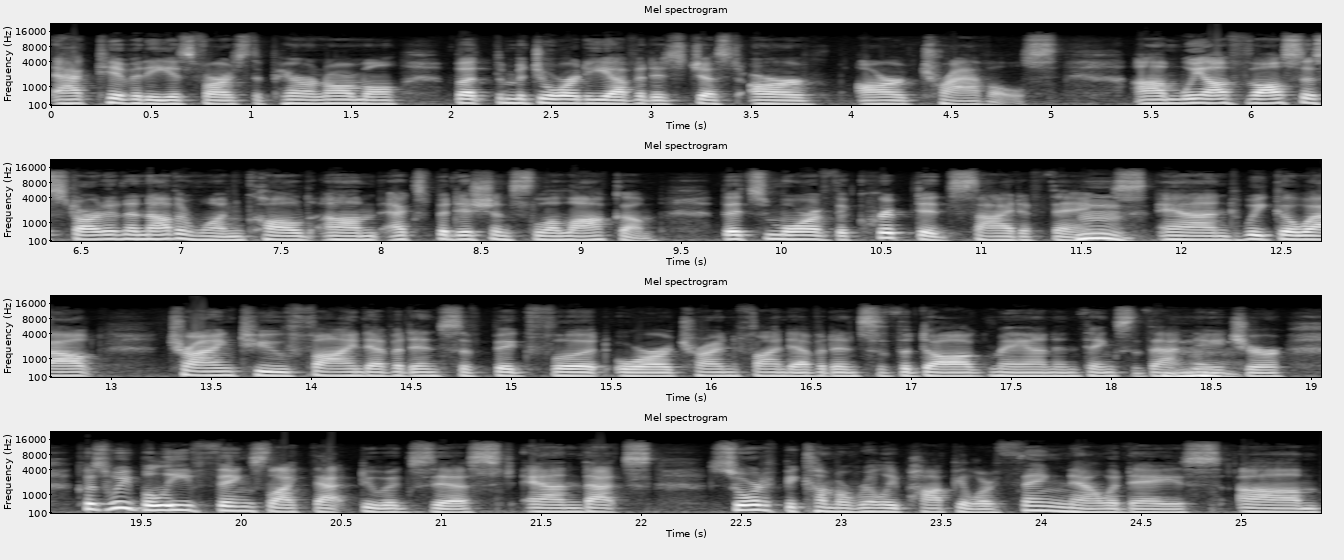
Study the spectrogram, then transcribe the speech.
activity as far as the paranormal, but the majority of it is just our our travels. Um, we have also started another one called um, Expedition Slalacum. That's more of the cryptid side of things, and we go out trying to find evidence of Bigfoot or trying to find evidence of the dog man and things of that nature because we believe things like that do exist. And that's sort of become a really popular thing nowadays. Um,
